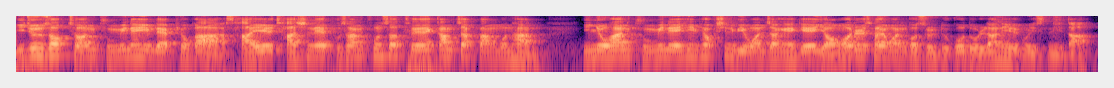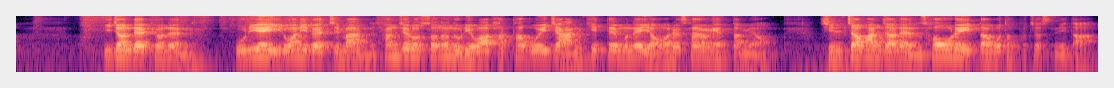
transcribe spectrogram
이준석 전 국민의힘 대표가 4일 자신의 부산 콘서트에 깜짝 방문한 인요한 국민의힘 혁신위원장에게 영어를 사용한 것을 두고 논란이 일고 있습니다. 이 전 대표는 우리의 일원이 됐지만 현재로서는 우리와 같아 보이지 않기 때문에 영어를 사용했다며 진짜 환자는 서울에 있다고 덧붙였습니다.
